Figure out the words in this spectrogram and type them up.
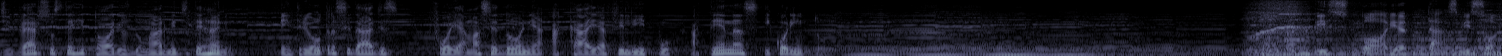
diversos territórios do mar Mediterrâneo, entre outras cidades foi a Macedônia, Acaia, Filipo, Atenas e Corinto. História das Missões.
